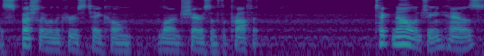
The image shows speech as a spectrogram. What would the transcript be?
especially when the crews take home large shares of the profit. Technology has,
